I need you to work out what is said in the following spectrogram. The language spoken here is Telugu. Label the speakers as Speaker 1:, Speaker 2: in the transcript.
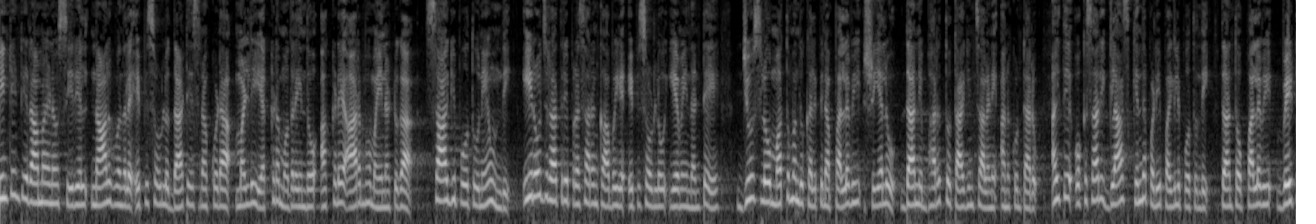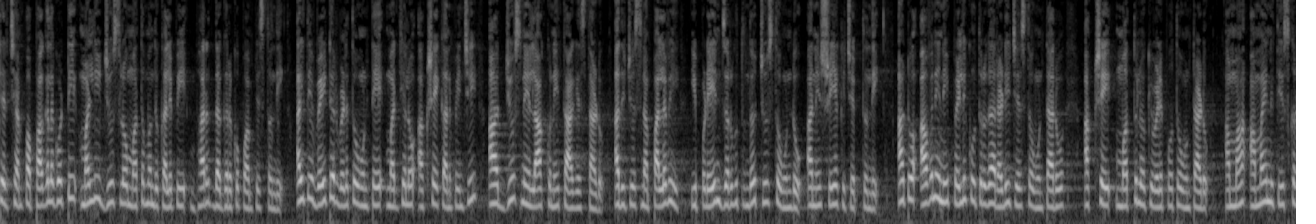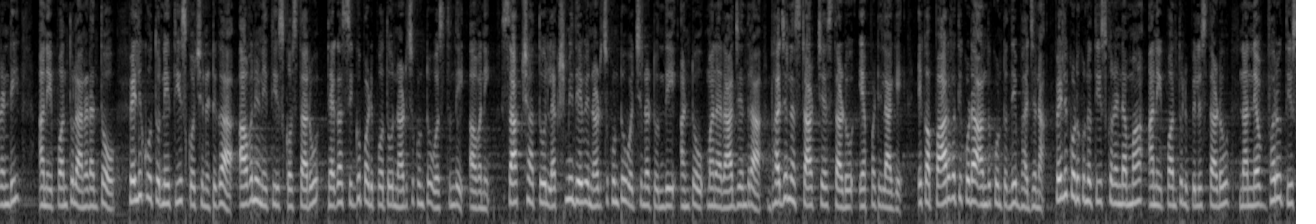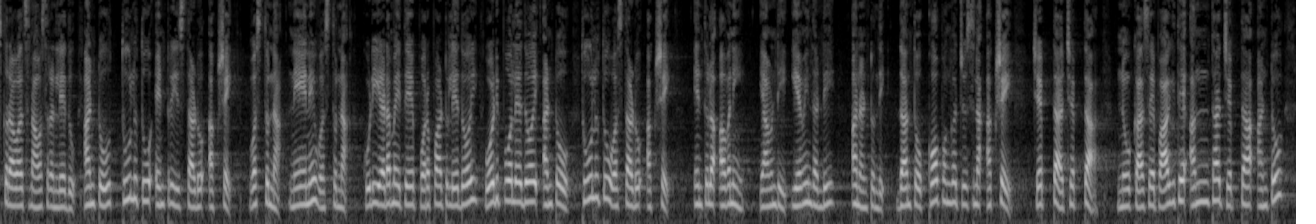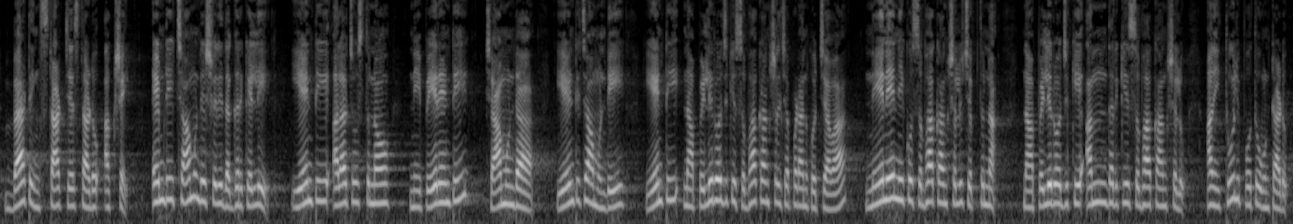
Speaker 1: ఇంటింటి రామాయణం సీరియల్ నాలుగు వందల ఎపిసోడ్లు దాటేసినా కూడా మళ్ళీ ఎక్కడ మొదలైందో అక్కడే ఆరంభమైనట్టుగా సాగిపోతూనే ఉంది. ఈ రోజు రాత్రి ప్రసారం కాబోయే ఎపిసోడ్లో ఏమైందంటే జ్యూస్లో మత్తుమందు కలిపిన పల్లవి శ్రియలు దాన్ని భరత్తో తాగించాలని అనుకుంటారు. అయితే ఒకసారి గ్లాస్ కింద పడి పగిలిపోతుంది. దాంతో పల్లవి వెయిటర్ చెంప పగలగొట్టి మళ్ళీ జ్యూస్లో మత్తుమందు కలిపి భరత్ దగ్గరకు పంపిస్తుంది. అయితే వెయిటర్ వెళుతూ ఉంటే మధ్యలో అక్షయ్ కనిపించి ఆ జ్యూస్ని లాక్కుని తాగేస్తాడు. అది చూసిన పల్లవి ఇప్పుడేం జరుగుతుందో చూస్తూ ఉండు అని శ్రియకి చెప్తుంది. అటు అవనిని పెళ్ళి కూతురుగా రెడీ చేస్తూ ఉంటారు. అక్షయ్ మత్తులోకి వెళ్ళిపోతూ ఉంటాడు. అమ్మా అమ్మాయిని తీసుకురండి అని పంతులు అనడంతో పెళ్ళి కూతుర్ని తీసుకొచ్చినట్టుగా అవనిని తీసుకొస్తారు. తెగ సిగ్గుపడిపోతూ నడుచుకుంటూ వస్తుంది అవని. సాక్షాత్తు లక్ష్మీదేవి నడుచుకుంటూ వచ్చినట్టుంది అంటూ మన రాజేంద్ర భజన స్టార్ట్ చేస్తాడు ఎప్పటిలాగే. ఇక పార్వతి కూడా అందుకుంటుంది భజన. పెళ్ళి కొడుకును తీసుకురండమ్మా అని పంతులు పిలుస్తాడు. నన్నెవ్వరూ తీసుకురావాల్సిన అవసరం లేదు అంటూ తూలుతూ ఎంట్రీ ఇస్తాడు అక్షయ్. వస్తున్నా నేనే వస్తున్నా. కుడి ఎడమైతే పొరపాటు లేదోయ్ ఓడిపోలేదోయ్ అంటూ తూలుతూ వస్తాడు అక్షయ్. ఇంతలో అవని యావండి ఏమైందండి? అని అంటుంది. దాంతో కోపంగా చూసిన అక్షయ్ చెప్తా చెప్తా నువ్వు కాసేపు ఆగితే అంతా చెప్తా అంటూ బ్యాటింగ్ స్టార్ట్ చేస్తాడు అక్షయ్. ఎండి చాముండేశ్వరి దగ్గరికెళ్ళి ఏంటి అలా చూస్తున్నావు? నీ పేరేంటి? చాముండా. ఏంటి చాముండి? ఏంటి నా పెళ్ళి రోజుకి శుభాకాంక్షలు చెప్పడానికి వచ్చావా నేనే నీకు శుభాకాంక్షలు చెప్తున్నా. నా పెళ్ళి రోజుకి అందరికీ శుభాకాంక్షలు అని తూలిపోతూ ఉంటాడు.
